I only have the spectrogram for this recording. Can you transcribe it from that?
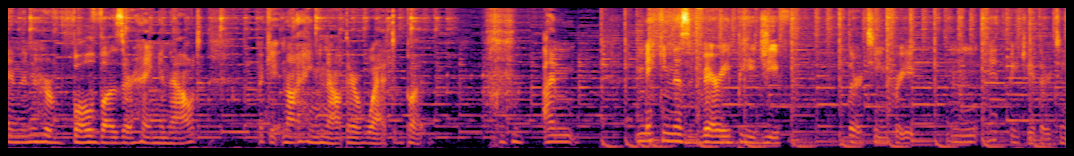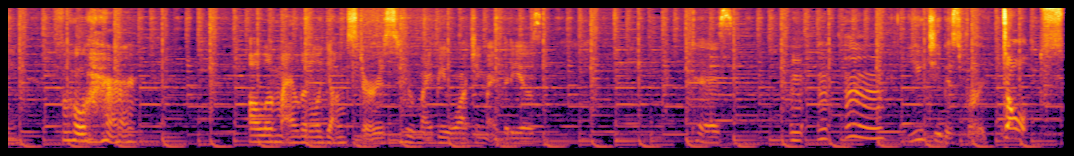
and then her vulvas are hanging out. Okay, not hanging out, they're wet, but I'm making this very PG 13 for you. Mm, it's PG 13 for all of my little youngsters who might be watching my videos. Because YouTube is for adults.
